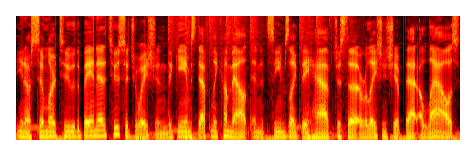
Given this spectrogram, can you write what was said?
you know, similar to the Bayonetta 2 situation, the games definitely come out, and it seems like they have just a, a relationship that allows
